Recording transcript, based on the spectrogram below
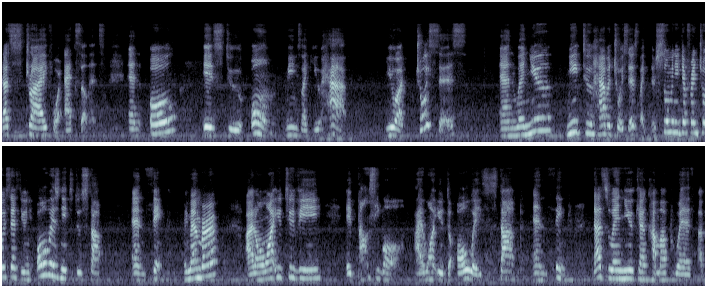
That's strive for excellence. And O is to own, means like you have your choices. And when you need to have a choices, like there's so many different choices, you always need to do stop and think. Remember, I don't want you to be a bouncy ball. I want you to always stop and think. That's when you can come up with a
